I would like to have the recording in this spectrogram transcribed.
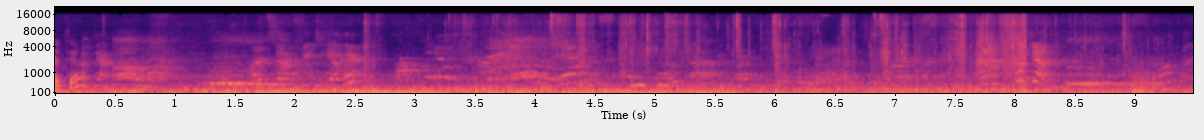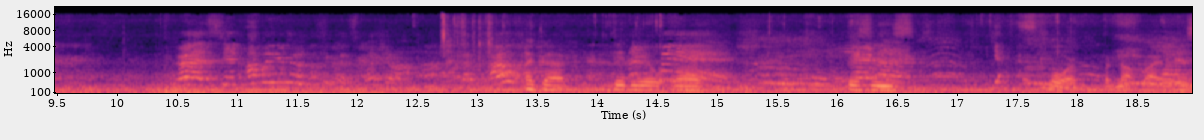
Right there. Arms down, feet together. I got video of Izzy's floor, but not Riley's.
